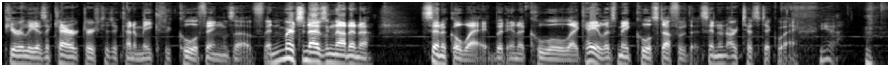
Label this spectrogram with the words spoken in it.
purely as a character to kind of make the cool things of, and merchandising not in a cynical way, but in a cool like, hey, let's make cool stuff of this in an artistic way. Yeah.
